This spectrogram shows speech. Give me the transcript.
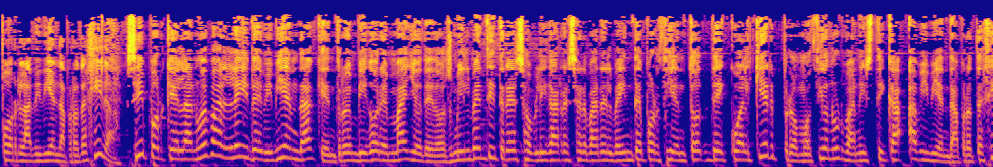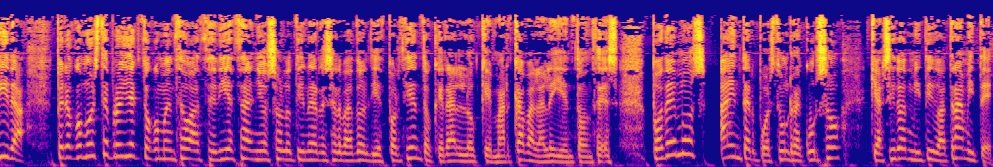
por la vivienda protegida. Sí, porque la nueva ley de vivienda, que entró en vigor en mayo de 2023, obliga a reservar el 20% de cualquier promoción urbanística a vivienda protegida. Pero como este proyecto comenzó hace 10 años, solo tiene reservado el 10%, que era lo que marcaba la ley entonces. Podemos ha interpuesto un recurso que ha sido admitido a trámite.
